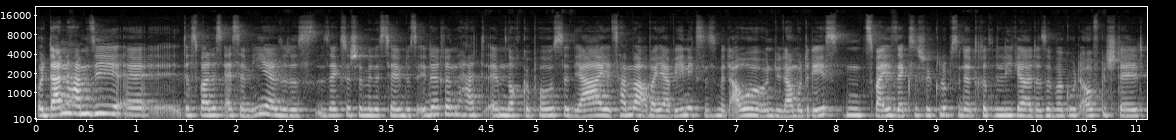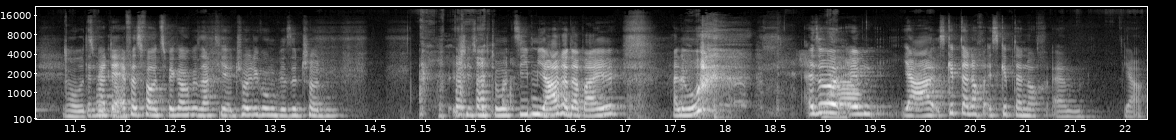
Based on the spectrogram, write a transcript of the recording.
Und dann haben sie, äh, das war das SMI, also das Sächsische Ministerium des Inneren, hat ähm, noch gepostet, ja, jetzt haben wir aber ja wenigstens mit Aue und Dynamo Dresden zwei sächsische Clubs in der dritten Liga, da sind wir gut aufgestellt. Oh, dann hat der FSV Zwickau gesagt, hier, Entschuldigung, wir sind schon schieß mich tot, sieben Jahre dabei. Hallo. Also ja, ähm, ja es gibt da noch, es gibt da noch ähm, ja,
